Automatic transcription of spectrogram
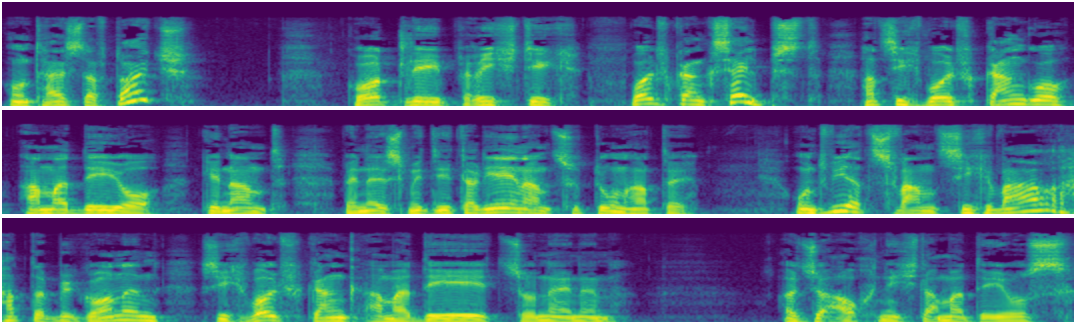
und heißt auf Deutsch Gottlieb, richtig. Wolfgang selbst hat sich Wolfgango Amadeo genannt, wenn er es mit Italienern zu tun hatte. Und wie er zwanzig war, hat er begonnen, sich Wolfgang Amadee zu nennen. Also auch nicht Amadeus.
